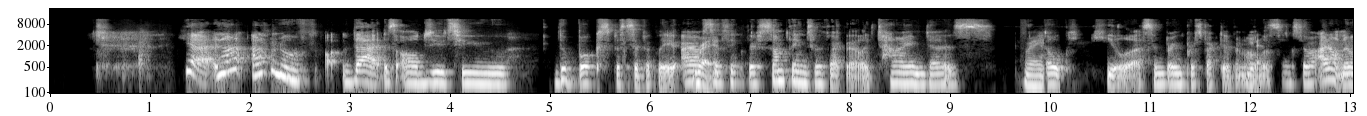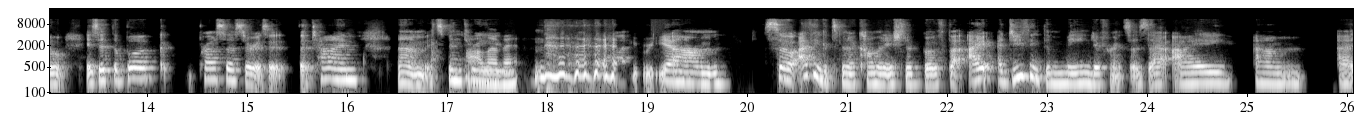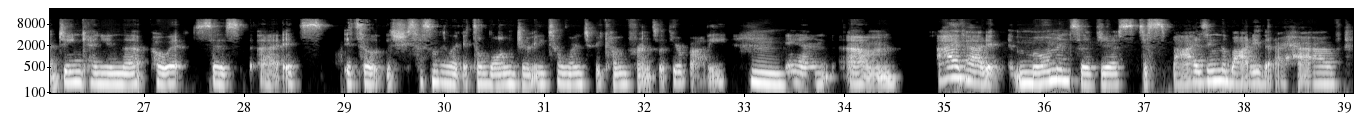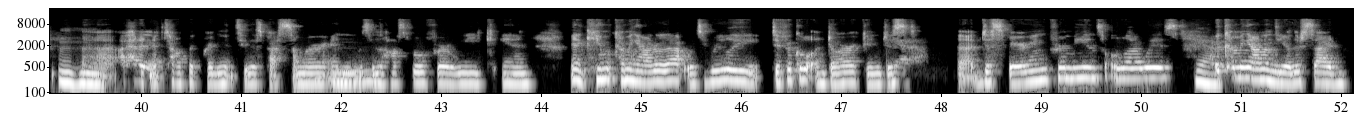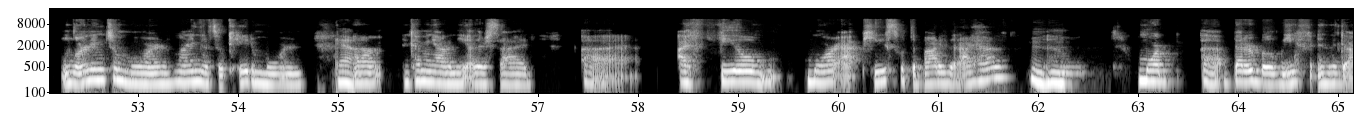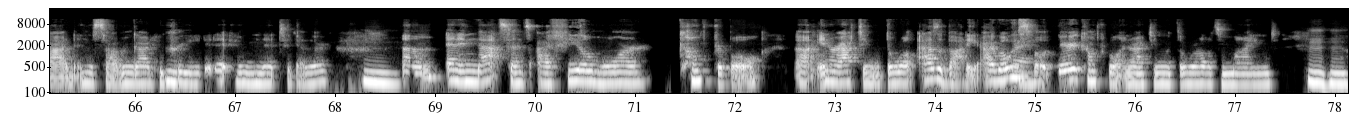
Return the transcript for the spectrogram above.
Yeah, and I, I don't know if that is all due to the book specifically. I also right. think there's something to the fact that like time does right. help heal us and bring perspective and all yes. those things. So I don't know, is it the book process or is it the time? Um, it's been three. I love it. yeah. Um, so I think it's been a combination of both, but I, I do think the main difference is that I, um, uh, Jane Kenyon, the poet, says uh, it's it's a she says something like it's a long journey to learn to become friends with your body, mm. and um, I've had moments of just despising the body that I have. Mm-hmm. Uh, I had an ectopic pregnancy this past summer and mm-hmm. was in the hospital for a week. And, and came, coming out of that was really difficult and dark and just. Uh, despairing for me in a lot of ways. Yeah. But coming out on the other side, learning to mourn, learning that it's okay to mourn, yeah. um, and coming out on the other side, uh, I feel more at peace with the body that I have. Mm-hmm. Um, more uh, better belief in the God, in the sovereign God who mm. created it, who knit it together. Mm. Um, and in that sense, I feel more comfortable uh, interacting with the world as a body. I've always right. felt very comfortable interacting with the world as a mind. Mm-hmm.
